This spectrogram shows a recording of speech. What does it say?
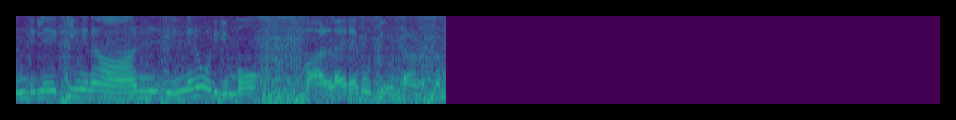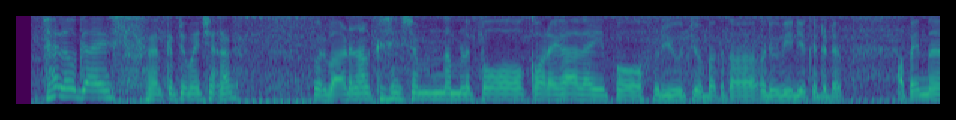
ഫ്രണ്ടിലേക്ക് ഇങ്ങനെ ആഞ്ഞ് ഇങ്ങനെ ഓടിക്കുമ്പോൾ വളരെ ബുദ്ധിമുട്ടാണ്. Hello guys welcome to my channel ഒരുപാട് നാൾക്ക് ശേഷം നമ്മളിപ്പോൾ കുറേ കാലമായി ഇപ്പോൾ ഒരു യൂട്യൂബൊക്കെ ഒരു വീഡിയോ ഒക്കെ ഇട്ടിട്ട്. അപ്പോൾ ഇന്ന്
